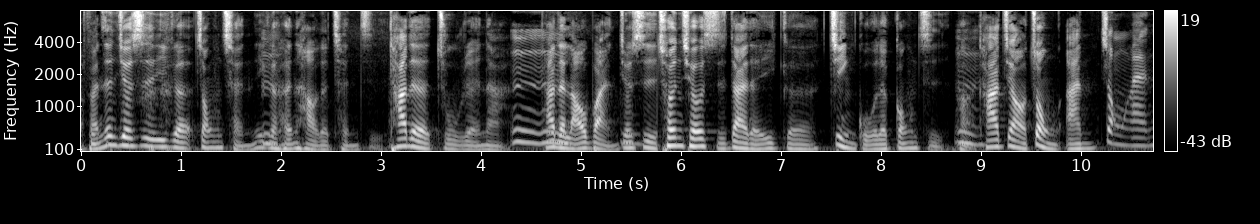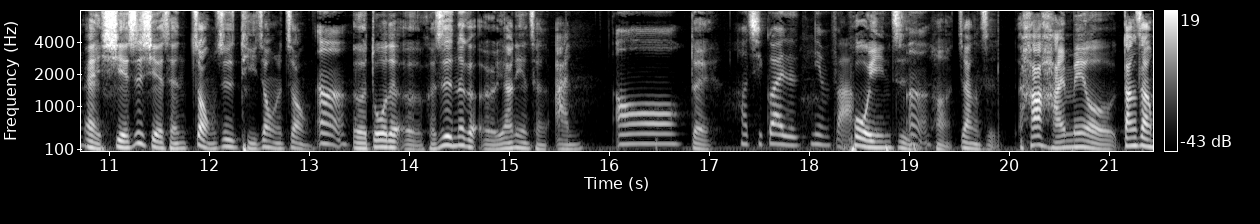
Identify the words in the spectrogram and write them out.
反正就是一个忠臣，一个很好的臣子。他的主人啊，嗯，他的老板就是春秋时代的一个晋国的公子啊，他叫仲安。仲安，哎，写是写成仲，就是体重的重，嗯，耳朵的耳，可是那个耳要念成安。哦，对。好奇怪的念法，破音字，哈、嗯，这样子。他还没有当上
